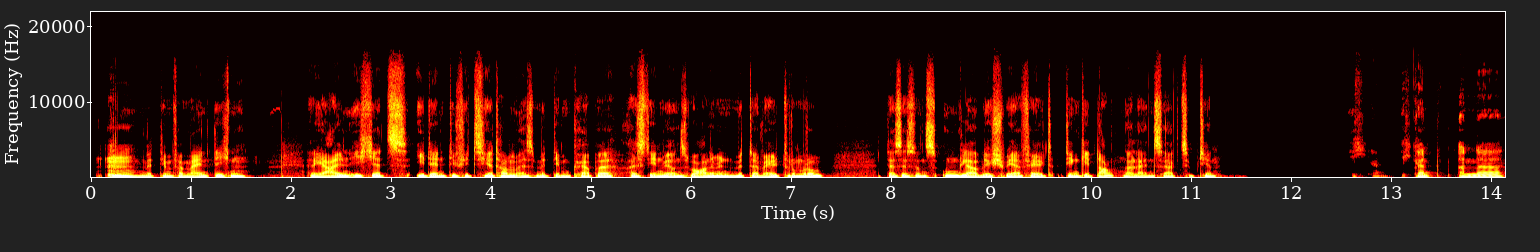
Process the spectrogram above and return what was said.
mit dem vermeintlichen realen Ich jetzt identifiziert haben, also mit dem Körper, als den wir uns wahrnehmen, mit der Welt drumherum, dass es uns unglaublich schwer fällt, den Gedanken allein zu akzeptieren. Ich, ich könnte eine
